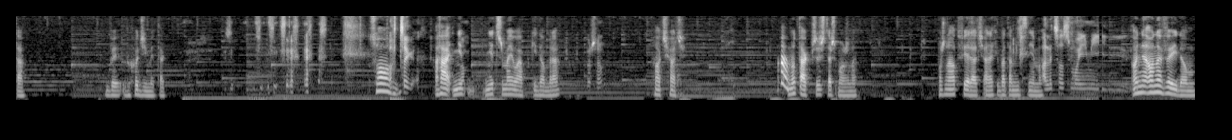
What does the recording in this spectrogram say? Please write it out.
Tak. Wy, wychodzimy, tak. Co? Aha, nie, nie trzymaj łapki, dobra. Proszę? Chodź, chodź. A, no tak, przecież też można. Można otwierać, ale chyba tam nic nie ma. Ale co z moimi... One, one wyjdą,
